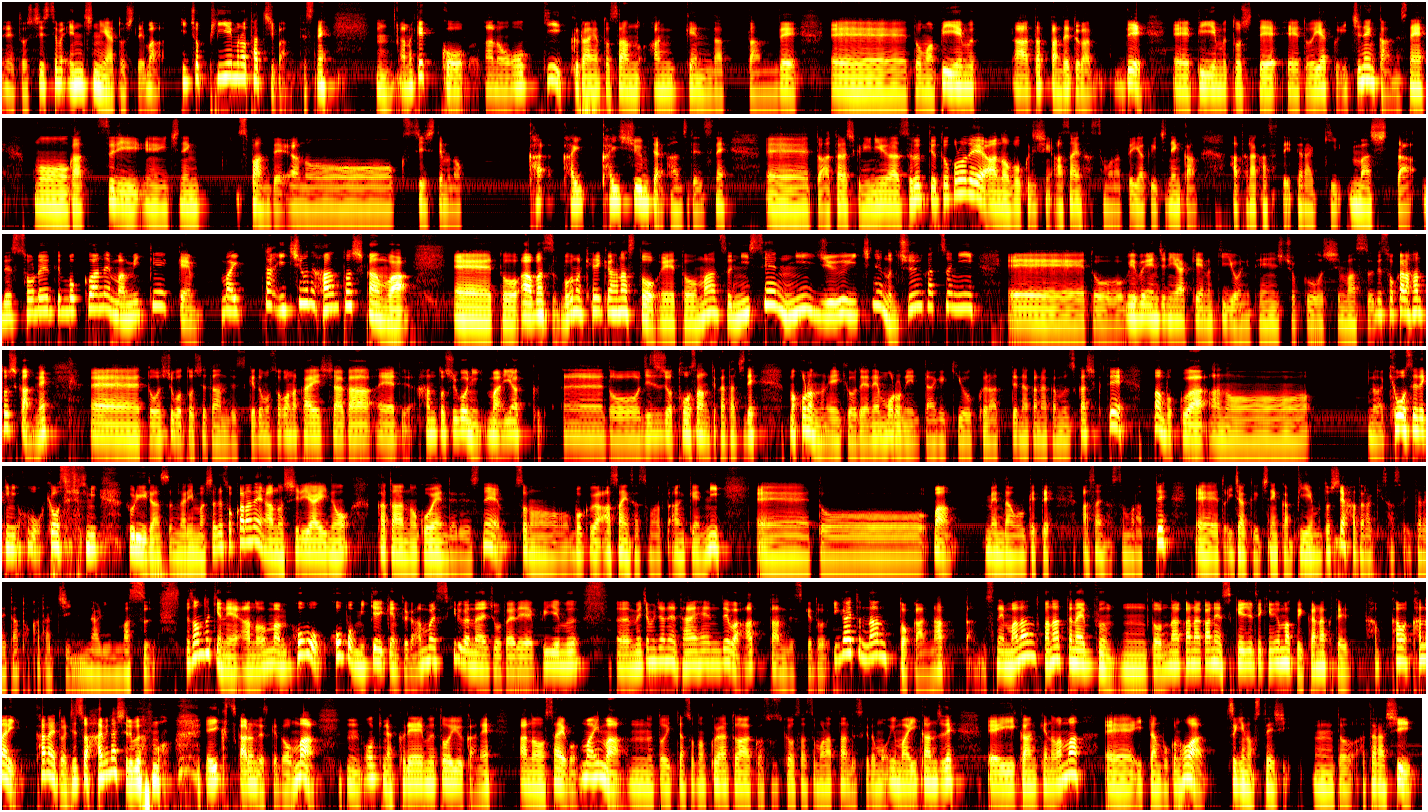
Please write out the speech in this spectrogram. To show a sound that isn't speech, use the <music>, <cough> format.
えっ、ー、と、システムエンジニアとして、まあ、一応 PM の立場ですね。うん。あの、結構、あの、大きいクライアントさんの案件だったんで、えっ、と、まあ、PM あだったんで、とか、で、え、PM として、えっ、と、約1年間ですね。もう、がっつり、えー、1年スパンで、あのシステムの回収みたいな感じでですね、えっ、ー、と、新しくリニューアルするっていうところで、あの、僕自身アサインさせてもらって約1年間働かせていただきました。で、それで僕はね、まあ未経験、まあ、一旦、一応ね、半年間は、えっ、ー、と、あ、まず僕の経歴を話すと、えっ、ー、と、まず2021年の10月に、えっ、ー、と、ウェブエンジニア系の企業に転職をします。で、そこから半年間ね、えっ、と、お仕事をしてたんですけども、そこの会社が、えー、半年後に、まあ、約、えっ、と、事実上倒産という形で、まあ、コロナの影響でね、もろに打撃を食らって、なかなか難しくて、まあ、僕は、あのー強制的に、ほぼ強制的に <laughs> フリーランスになりました。で、そこからね、あの、知り合いの方のご縁でですね、その、僕がアサインさせてもらった案件に、えっ、ー、と、まあ、面談を受けて、アサインさせてもらって、えっ、ー、と、約1年間 PM として働きさせていただいたと形になります。で、その時はね、あの、まあ、ほぼ、ほぼ未経験というか、あんまりスキルがない状態で PM、うんめちゃめちゃね、大変ではあったんですけど、意外となんとかなったんですね。まあ、なんとかなってない分、うんと、なかなかね、スケジュール的にうまくいかなくて、かかなり、かなりとか実ははみ出してる部分も <laughs> いくつかあるんですけど、まあ、うん、大きなクレームというかね、あの、最後、まあ今、うんと、一旦そのクライアントワークを卒業させてもらったんですけども、今いい感じで、えー、いい関係のまま、えー、一旦僕の方は次のステージ、うんと、新しい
